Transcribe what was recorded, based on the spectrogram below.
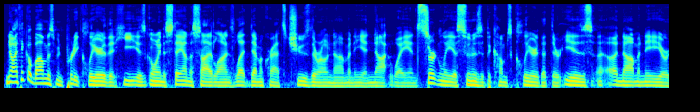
No, I think Obama's been pretty clear that he is going to stay on the sidelines, let Democrats choose their own nominee, and not weigh in. Certainly, as soon as it becomes clear that there is a nominee or,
